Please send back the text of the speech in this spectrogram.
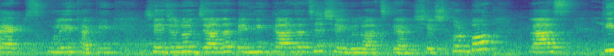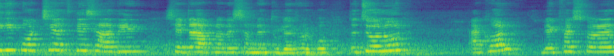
প্যাকড স্কুলেই থাকি। সেই জন্য যা যা পেন্ডিং কাজ আছে, সেগুলো আজকে আমি শেষ করব। প্লাস কি কি করছি আজকে সারাদিন, সেটা আপনাদের সামনে তুলে ধরবো। তো চলুন, এখন ব্রেকফাস্ট করার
